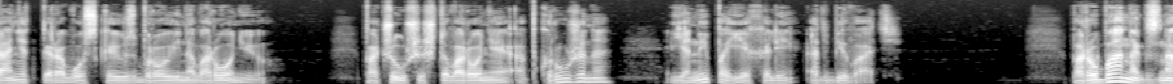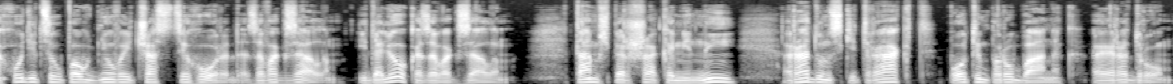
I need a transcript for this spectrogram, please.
занят перавозкай узброі на варонію пачуўшы што варонія абкружана яны паехалі адбіваць Парубанак знаходзіцца ў паўднёвай частцы горада за вакзалам і далёка за вакзалам. Там спярша каміны, радунскі тракт, потым парубанак, аэрадром.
